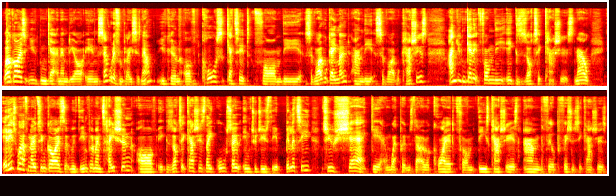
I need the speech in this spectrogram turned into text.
Well guys, you can get an MDR in several different places now. You can of course get it from the survival game mode and the survival caches and you can get it from the exotic caches. Now it is worth noting guys that with the implementation of exotic caches they also introduce the ability to share gear and weapons that are acquired from these caches and the field proficiency caches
